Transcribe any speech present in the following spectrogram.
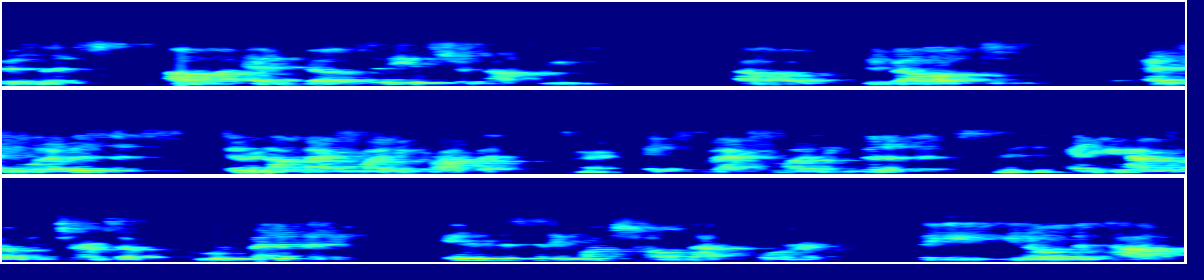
business. Uh, and, uh, cities should not be, uh, developed as you would a business. It's not maximizing profit. Right. It's maximizing benefits. Mhm. And you have to look in terms of who is benefiting. Is the city functional not for the, you know, the top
